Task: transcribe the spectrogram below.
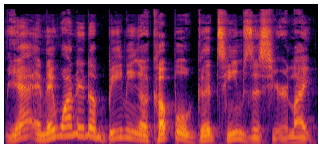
Yeah, and they wound up beating a couple good teams this year. Like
